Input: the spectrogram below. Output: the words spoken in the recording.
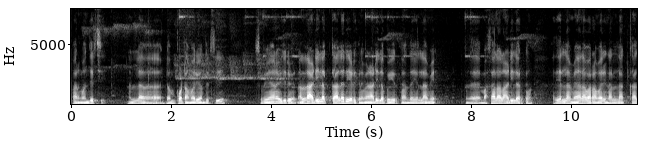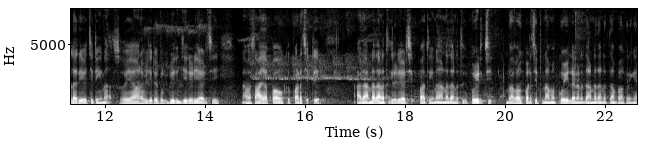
பாருங்கள் வந்துடுச்சு. நல்லா டம் போட்ட மாதிரி வந்துடுச்சு. சுவையான வெஜிடபிள் நல்லா அடியில் கலரி எடுக்கணும். ஏன்னா அடியில் போய் இருக்கும் அந்த எல்லாமே. அந்த மசாலாலாம் அடியில் இருக்கும். அது எல்லாம் மேலே வர மாதிரி நல்லா கலரி வச்சிட்டிங்கன்னா சுவையான வெஜிடபிள் பிரிஞ்சு ரெடி ஆகிடுச்சு நம்ம சாயப்பாவுக்கு படைச்சிட்டு அது அன்னதானத்துக்கு ரெடி ஆகிடுச்சு பார்த்தீங்கன்னா அன்னதானத்துக்கு போயிடுச்சு. பாபாவுக்கு படைச்சிட்டு நம்ம கோயிலில் நடந்த அன்னதானத்தை தான் பார்க்குறீங்க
